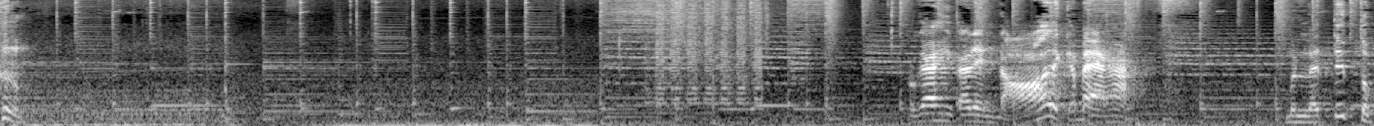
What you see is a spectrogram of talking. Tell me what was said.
Ok, hiện tại đèn đỏ thì các bạn à. Mình lại tiếp tục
